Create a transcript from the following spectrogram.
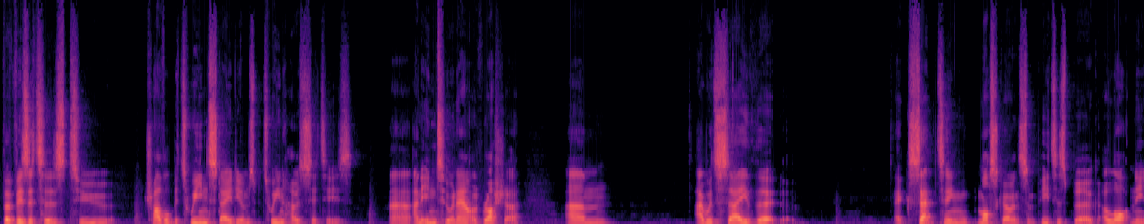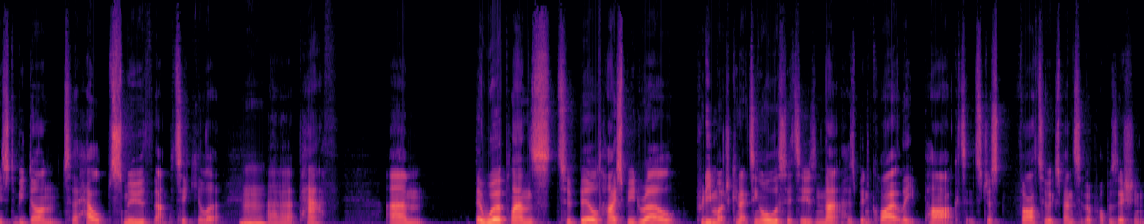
for visitors to travel between stadiums, between host cities, uh, and into and out of Russia, um, I would say that accepting Moscow and St. Petersburg, a lot needs to be done to help smooth that particular uh, path. Um, there were plans to build high speed rail pretty much connecting all the cities, and that has been quietly parked. It's just far too expensive a proposition.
